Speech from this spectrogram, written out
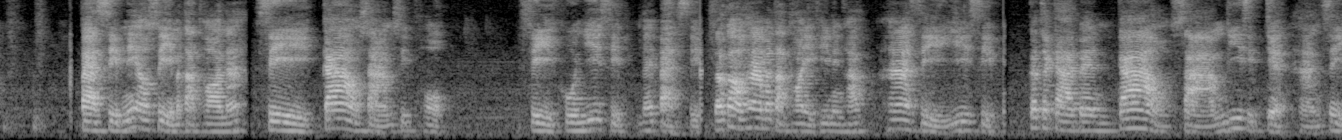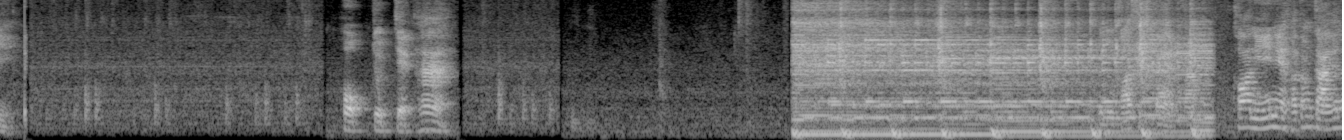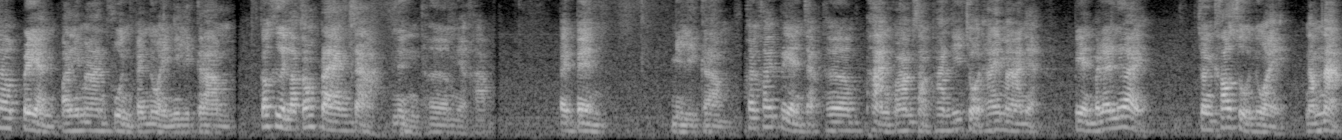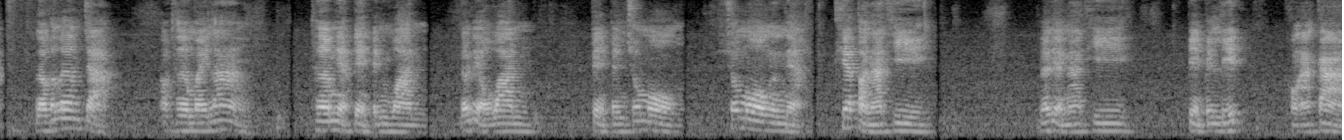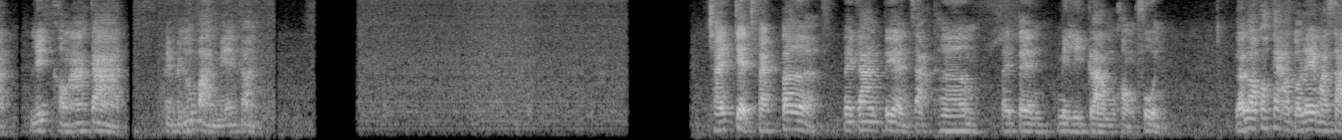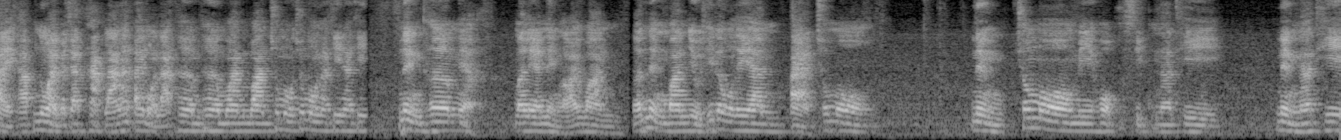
80นี่เอา4มาตัดทอนนะ4 9 36 4คูณ20ได้80แล้วก็เอา5มาตัดทอนอีกทีหนึงครับ5 4 20ก็จะกลายเป็น9 3 27หาร4 6.75ไปดู ข้อ 18 ครับ ข้อนี้เนี่ยเขาต้องการให้เราเปลี่ยนปริมาณฝุ่นเป็นหน่วยมิลลิกรัม ก็คือเราต้องแปลงจาก 1 เทอมเนี่ยครับไปเป็นมิลลิกรัม ค่อยๆ เปลี่ยนจากเทอมผ่านความสัมพันธ์ที่โจทย์ให้มาเนี่ยเปลี่ยนไปเรื่อยๆ จนเข้าสู่หน่วยน้ำหนัก เราก็เริ่มจากเอาเทอมไว้ล่าง เทอมเนี่ยเปลี่ยนเป็นวัน แล้วเดี๋ยววันเปลี่ยนเป็นชั่วโมง ชั่วโมงหนึ่งเนี่ยเทียบต่อนาที แล้วเดี๋ยวนาทีเปลี่ยนเป็นลิตรของอากาศ ลิตรของอากาศเปลี่ยนเป็นรูปบาศก์เมตรก่อน ใช้ 7 แฟกเตอร์ในการเปลี่ยนจากเทอมไปเป็นมิลลิกรัมของฝุ่น แล้วเราก็แค่เอาตัวเลขมาใส่ครับ หน่วยมันจะหักล้างกันไปหมดละเทอมเทอมวันวันชั่วโมงชั่วโมงนาทีนาที1เทอมเนี่ยมาเรียน 100 วัน แล้ว 1 วันอยู่ที่โรงเรียน 8 ชั่วโมง 1 ชั่วโมงมี 60 นาที 1 นาที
